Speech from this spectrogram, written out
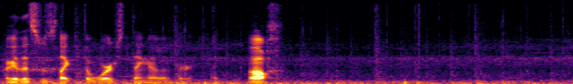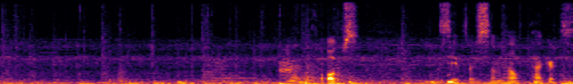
Okay, this was like the worst thing I've ever like ugh. Whoops. Let's see if there's some health packets.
